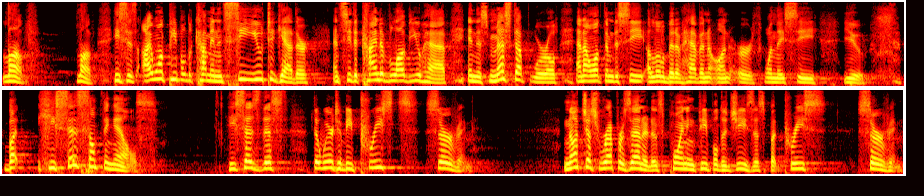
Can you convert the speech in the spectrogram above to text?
Love. Love. He says, I want people to come in and see you together and see the kind of love you have in this messed up world, and I want them to see a little bit of heaven on earth when they see you. But he says something else. He says this that we're to be priests serving. Not just representatives pointing people to Jesus, but priests serving.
